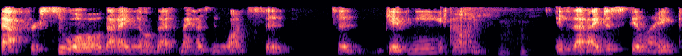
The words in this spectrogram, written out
that pursuit that i know that my husband wants to to give me um, is that i just feel like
